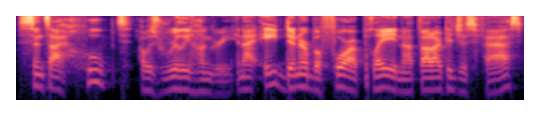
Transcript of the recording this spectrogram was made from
since I hooped, I was really hungry. And I ate dinner before I played and I thought I could just fast.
